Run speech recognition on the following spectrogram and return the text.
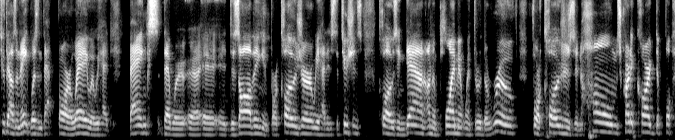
2008 wasn't that far away where we had banks that were uh, uh, dissolving in foreclosure. We had institutions closing down. Unemployment went through the roof. Foreclosures in homes, credit card default.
